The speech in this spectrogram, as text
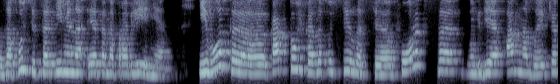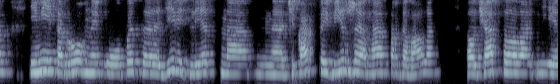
запустится именно это направление. И вот э, как только запустилась э, Форекс, где Анна Беккер имеет огромный опыт, 9 э, лет на Чикагской бирже она торговала, участвовала, и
